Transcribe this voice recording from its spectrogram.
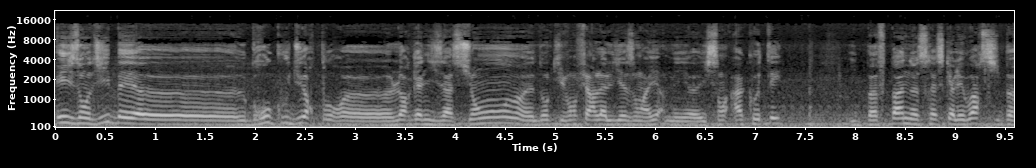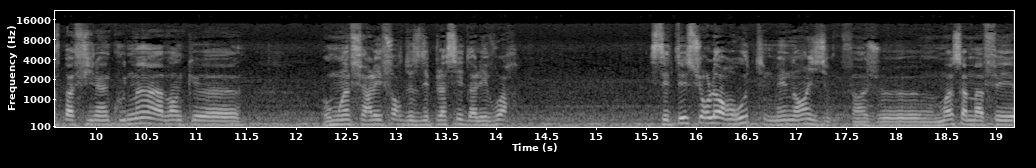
Et ils ont dit, ben, euh, gros coup dur pour euh, l'organisation, euh, donc ils vont faire la liaison ailleurs, mais euh, ils sont à côté. Ils peuvent pas, ne serait-ce qu'aller voir s'ils peuvent pas filer un coup de main avant que, au moins faire l'effort de se déplacer, d'aller voir. C'était sur leur route, mais non, ils, enfin, je, moi ça m'a fait,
